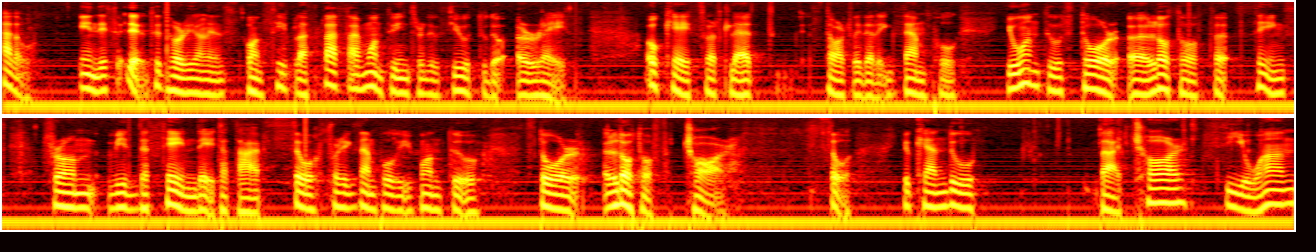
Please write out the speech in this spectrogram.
Hello! In this video tutorial on C++ I want to introduce you to the arrays. Okay, first let's start with an example. You want to store a lot of uh, things from with the same data type. So, for example, you want to store a lot of char. So, you can do by char C1,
